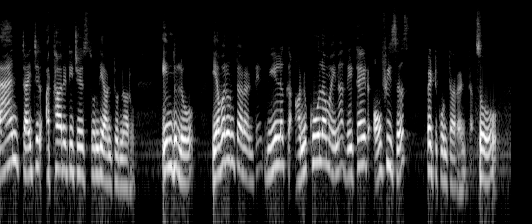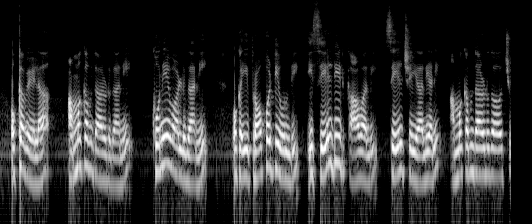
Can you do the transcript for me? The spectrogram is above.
ల్యాండ్ టైటిల్ అథారిటీ చేస్తుంది అంటున్నారు. ఇందులో ఎవరుంటారంటే వీళ్ళకి అనుకూలమైన రిటైర్డ్ ఆఫీసర్స్ పెట్టుకుంటారంట. సో ఒకవేళ అమ్మకందారుడు కానీ కొనేవాళ్ళు కానీ ఒక ఈ ప్రాపర్టీ ఉంది ఈ సేల్ డీడ్ కావాలి సేల్ చేయాలి అని అమ్మకందారుడు కావచ్చు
